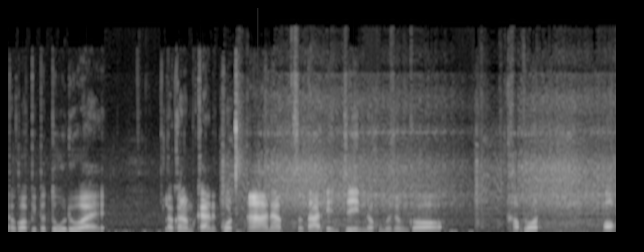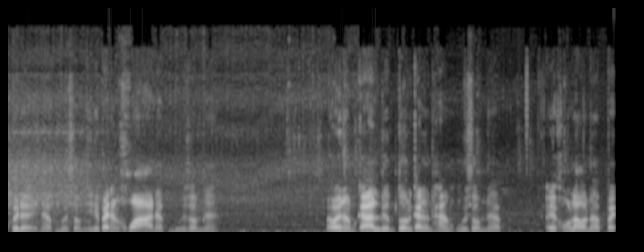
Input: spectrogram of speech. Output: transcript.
แล้วก็ปิดประตูด้วย แล้วก็ทำการกด R นะครับ start engine แล้วคุณผู้ชมก็ขับรถออกไปเลยนะครับคุณผู้ชมที่ได้ไปทางขวานะครับคุณผู้ชมนะ เราได้ทำการเริ่มต้นการเดินทางของคุณผู้ชมนะครับไอของเรานะไป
